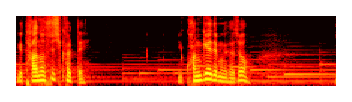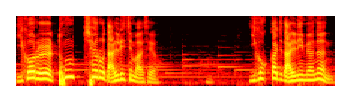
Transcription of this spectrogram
이게 단어 수식할 때이 관계 대명사죠. 이거를 통째로 날리지 마세요. 이것까지 날리면은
